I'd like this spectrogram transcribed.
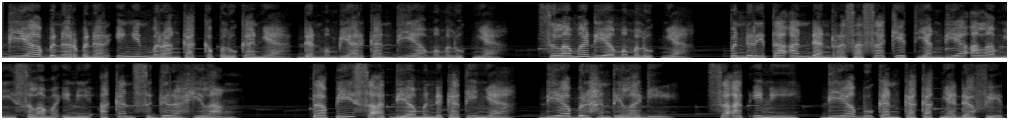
Dia benar-benar ingin merangkak ke pelukannya dan membiarkan dia memeluknya. Selama dia memeluknya, penderitaan dan rasa sakit yang dia alami selama ini akan segera hilang. Tapi saat dia mendekatinya, dia berhenti lagi. Saat ini, dia bukan kakaknya David.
